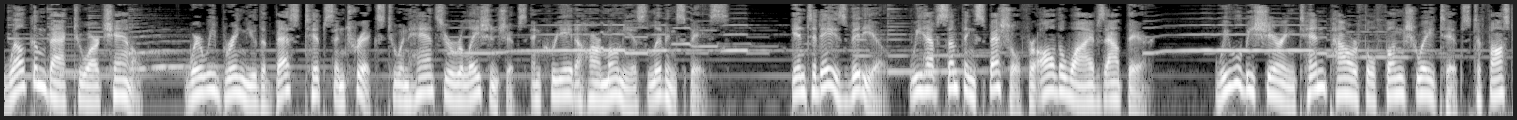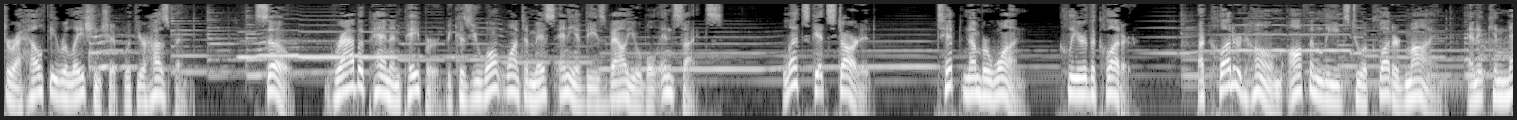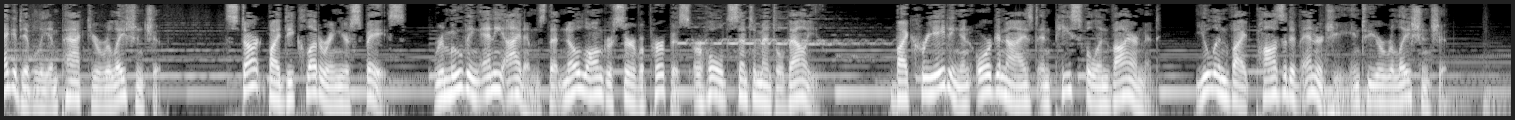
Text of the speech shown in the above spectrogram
Welcome back to our channel, where we bring you the best tips and tricks to enhance your relationships and create a harmonious living space. In today's video, we have something special for all the wives out there. We will be sharing 10 powerful feng shui tips to foster a healthy relationship with your husband. So, grab a pen and paper because you won't want to miss any of these valuable insights. Let's get started. Tip number 1. Clear the clutter. A cluttered home often leads to a cluttered mind, and it can negatively impact your relationship. Start by decluttering your space, removing any items that no longer serve a purpose or hold sentimental value. By creating an organized and peaceful environment, you'll invite positive energy into your relationship.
